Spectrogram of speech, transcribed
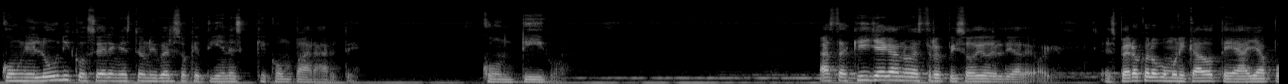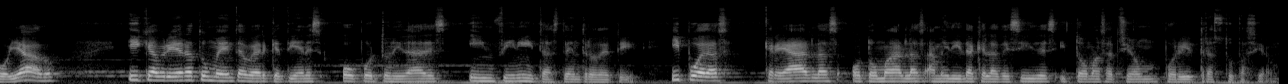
con el único ser en este universo que tienes que compararte, contigo. Hasta aquí llega nuestro episodio del día de hoy. Espero que lo comunicado te haya apoyado y que abriera tu mente a ver que tienes oportunidades infinitas dentro de ti y puedas crearlas o tomarlas a medida que las decides y tomas acción por ir tras tu pasión.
